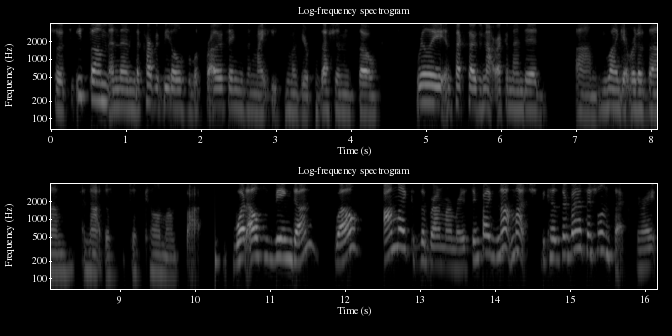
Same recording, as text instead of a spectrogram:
to, to eat them. And then the carpet beetles will look for other things and might eat some of your possessions. So really insecticides are not recommended. Um, you want to get rid of them and not just just kill them on spot. What else is being done? Well, unlike the brown marmorated stink bug, not much because they're beneficial insects, right?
